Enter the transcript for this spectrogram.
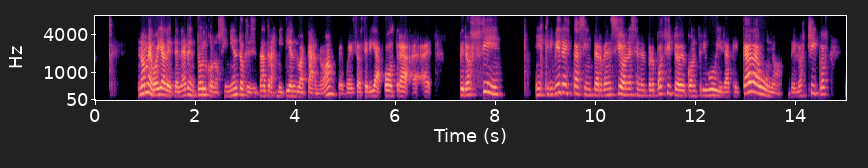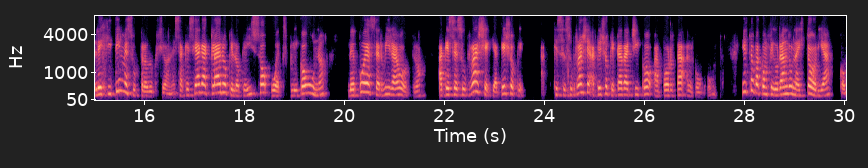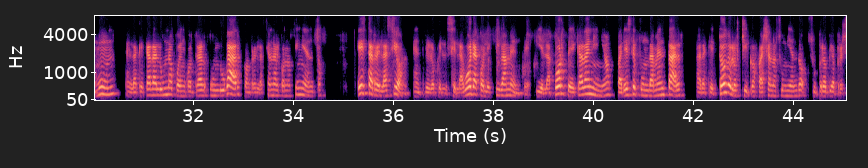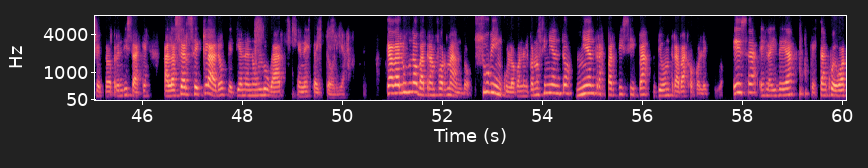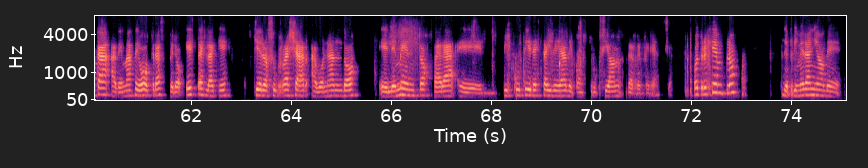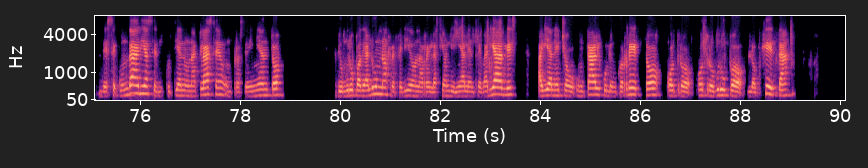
No me voy a detener en todo el conocimiento que se está transmitiendo acá, ¿no? Pues eso sería otra, pero sí inscribir estas intervenciones en el propósito de contribuir a que cada uno de los chicos legitime sus producciones, a que se haga claro que lo que hizo o explicó uno le puede servir a otro, a que se subraye que aquello que, que se subraye aquello que cada chico aporta al conjunto. Y esto va configurando una historia común en la que cada alumno puede encontrar un lugar con relación al conocimiento. Esta relación entre lo que se elabora colectivamente y el aporte de cada niño parece fundamental para que todos los chicos vayan asumiendo su propio proyecto de aprendizaje al hacerse claro que tienen un lugar en esta historia. Cada alumno va transformando su vínculo con el conocimiento mientras participa de un trabajo colectivo. Esa es la idea que está en juego acá, además de otras, pero esta es la que quiero subrayar abonando elementos para eh, discutir esta idea de construcción de referencia. Otro ejemplo, de primer año de secundaria, se discutía en una clase un procedimiento de un grupo de alumnos referido a una relación lineal entre variables, habían hecho un cálculo incorrecto, otro, otro grupo lo objeta.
